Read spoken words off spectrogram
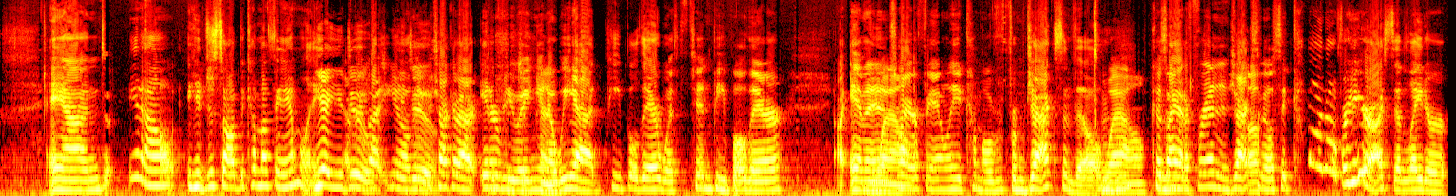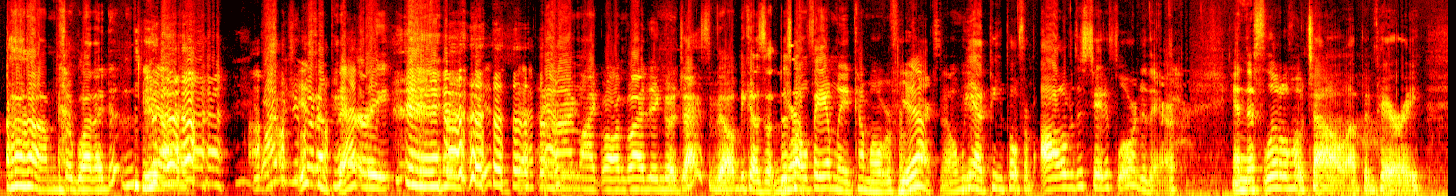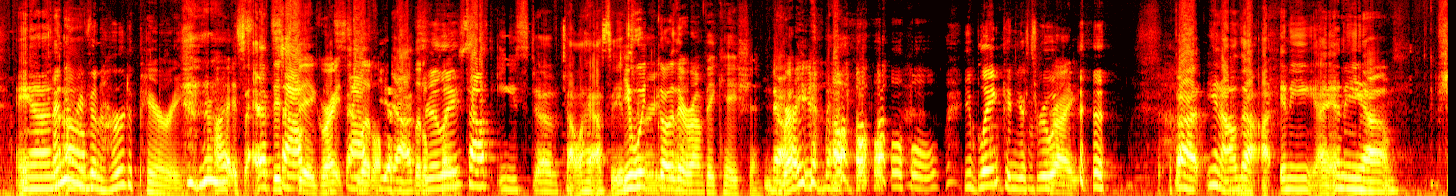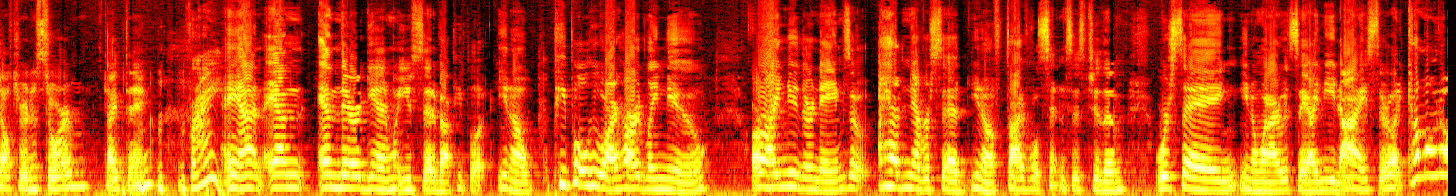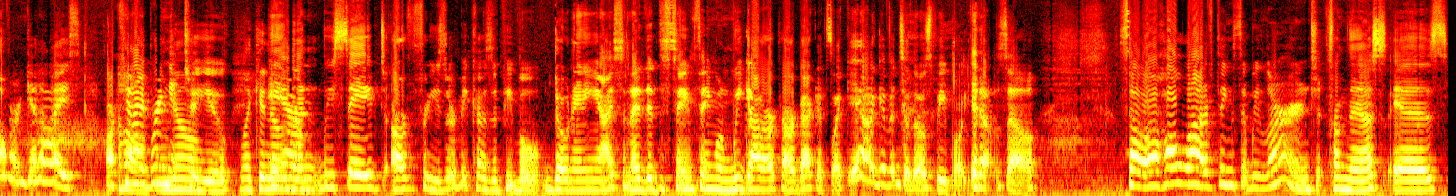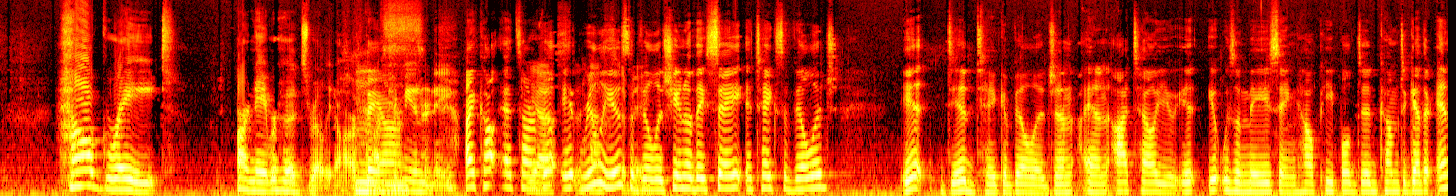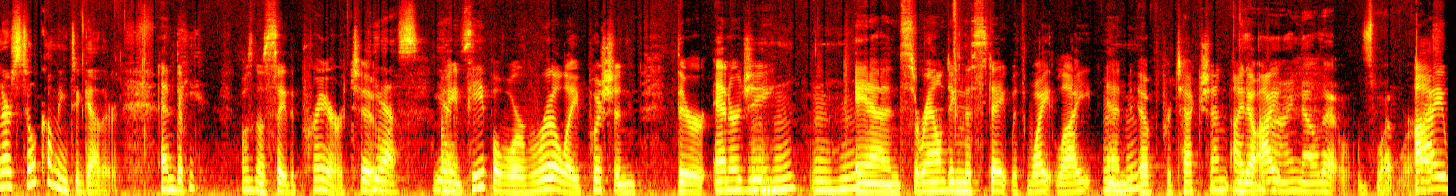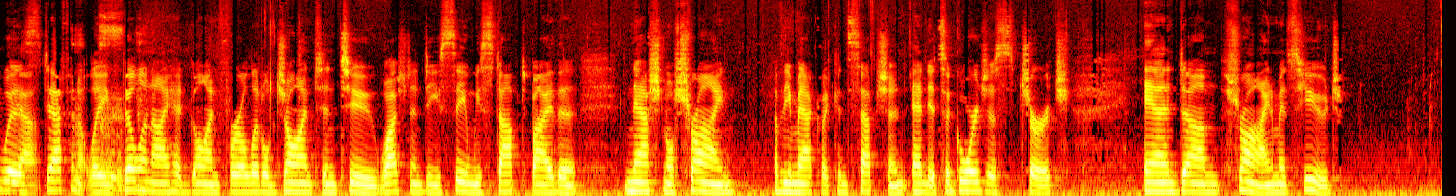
and you know, you just all become a family. Yeah, you do. Everybody- You You know, do. we talk about interviewing. You know, we had people there with 10 people there uh, and an Wow. entire family had come over from Jacksonville. Wow. Mm-hmm. Because I had a mm-hmm. friend in Jacksonville oh. said, come on over here. I said later, ah, I'm so glad I didn't. Yeah. Why would you go to Isn't Perry? And I'm like, well, I'm glad I didn't go to Jacksonville because this Yeah. whole family had come over from Yeah. Jacksonville. We had people from all over the state of Florida there in this little hotel up in Perry. And I never um, even heard of Perry. Uh, it's at this south- big, right? south- little, yeah, little really? place. southeast of Tallahassee. It's You wouldn't very go there on vacation, No. right? Oh, you blink and you're through right. it. but you know the any any um, shelter in a storm type thing right. and and and there again what you said about people you know people who i hardly knew or i knew their names I had never said you know five whole sentences to them were saying you know when i would say i need ice they're like come on over and get ice or can i oh, bring I it to you Like you know and them. we saved our freezer because of people donating ice and i did the same thing when we got our power back it's like yeah i'll give it to those people you know so so a whole lot of things that we learned from this is how great our neighborhoods really are. They our are. community. I call it's our. Yes, vil- it it really is a be. village. You know, they say it takes a village. It did take a village, and and I tell you, it it was amazing how people did come together and are still coming together. And the, I was going to say the prayer too. Yes, I mean, people were really pushing their energy Mm-hmm, and surrounding the state with white light Mm-hmm. and of protection. I know. I, I know that was what we're. I was yeah. definitely, Bill and I had gone for a little jaunt into Washington, D.C., and we stopped by the National Shrine of the Immaculate Conception, and it's a gorgeous church and um, shrine. I mean, it's huge.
